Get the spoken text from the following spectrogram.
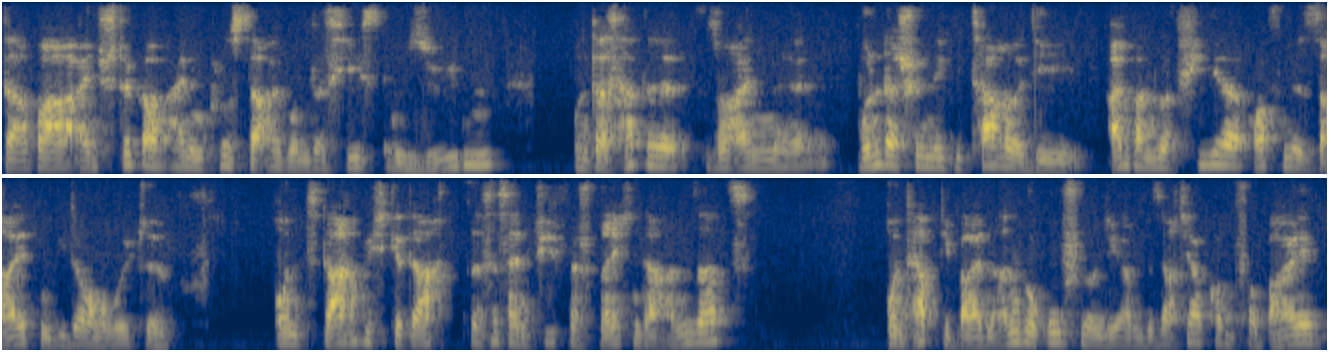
da war ein Stück auf einem Klosteralbum, das hieß Im Süden. Und das hatte so eine wunderschöne Gitarre, die einfach nur vier offene Seiten wiederholte. Und da habe ich gedacht, das ist ein vielversprechender Ansatz und habe die beiden angerufen und die haben gesagt, ja, komm vorbei.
